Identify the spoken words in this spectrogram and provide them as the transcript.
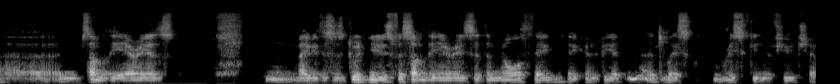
uh, and some of the areas maybe this is good news for some of the areas of the north. They, they're going to be at, at less risk in the future.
